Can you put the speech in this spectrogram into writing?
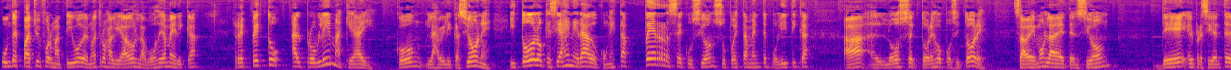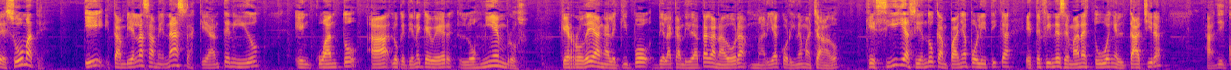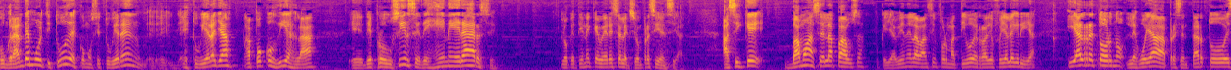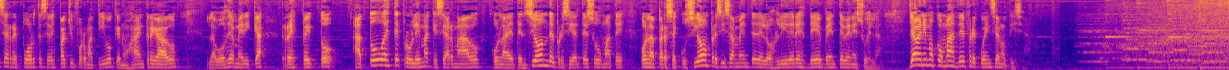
un despacho informativo de nuestros aliados La Voz de América respecto al problema que hay con las habilitaciones y todo lo que se ha generado con esta persecución supuestamente política a los sectores opositores. Sabemos la detención del presidente de Súmate y también las amenazas que han tenido en cuanto a lo que tiene que ver los miembros que rodean al equipo de la candidata ganadora María Corina Machado que sigue haciendo campaña política. Este fin de semana estuvo en el Táchira con grandes multitudes, como si estuvieran, eh, estuviera ya a pocos días la eh, de producirse, de generarse lo que tiene que ver esa elección presidencial. Así que vamos a hacer la pausa, porque ya viene el avance informativo de Radio Fe y Alegría. Y al retorno les voy a presentar todo ese reporte, ese despacho informativo que nos ha entregado la Voz de América respecto a todo este problema que se ha armado con la detención del presidente Súmate, con la persecución precisamente de los líderes de 20 Venezuela. Ya venimos con más de Frecuencia Noticias.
